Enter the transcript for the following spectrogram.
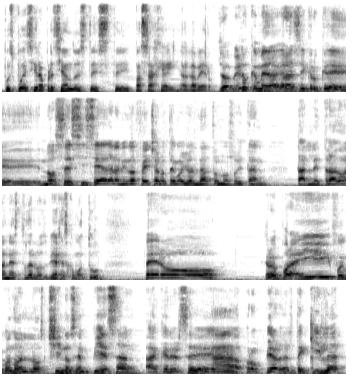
pues puedes ir apreciando este, este pasaje ahí, agavero. Yo a mí lo que me da gracia, creo que no sé si sea de la misma fecha, no tengo yo el dato, no soy tan tan letrado en esto de los viajes como tú, pero creo que por ahí fue cuando los chinos empiezan a quererse Ah. apropiar del tequila.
